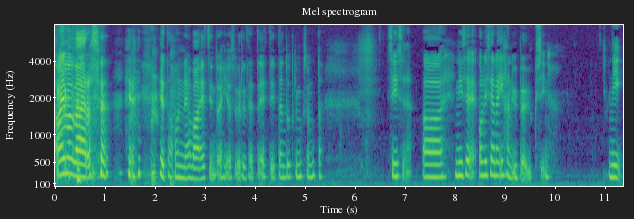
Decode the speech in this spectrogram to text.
aivan väärässä. että onnea vaan etsintöihin, jos yritätte etsiä tämän tutkimuksen, mutta siis uh, niin se oli siellä ihan ypöyksin. Niin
